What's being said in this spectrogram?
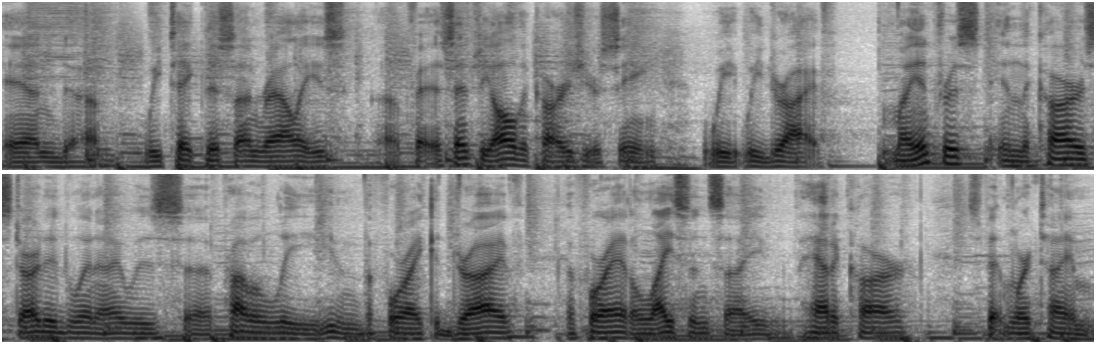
and uh, we take this on rallies. Uh, essentially all the cars you're seeing, we, we drive. My interest in the cars started when I was uh, probably even before I could drive. Before I had a license, I had a car, spent more time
